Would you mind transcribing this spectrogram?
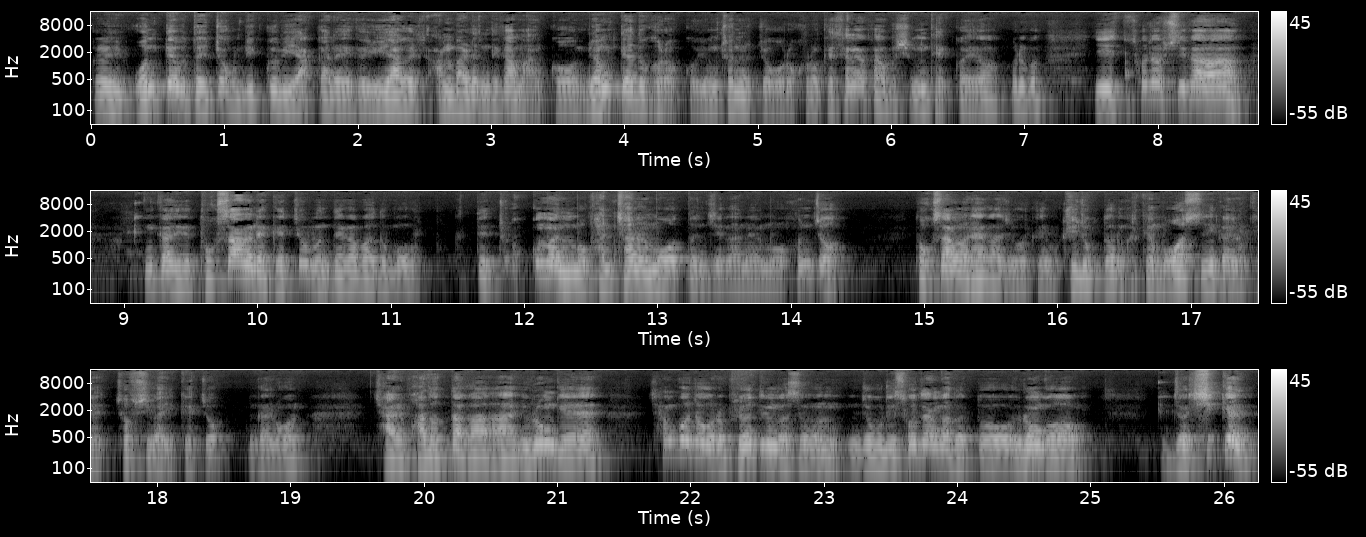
그럼 원대부터 조금 밑굽이 약간의 그 유약을 안 바른 데가 많고 명대도 그렇고 용천역 쪽으로 그렇게 생각해 보시면 될 거예요. 그리고 이 소접시가 그러니까 이게 독상을 했겠죠. 뭐 내가 봐도 뭐 그때 조그만 뭐 반찬을 먹었던지 간에 뭐 혼조 독상을 해가지고 이렇게 귀족들은 그렇게 먹었으니까 이렇게 접시가 있겠죠. 그러니까 이걸 잘 받았다가 이런 게 참고적으로 비워드린 것은 이제 우리 소장가도 또 이런 거 이제 쉽게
